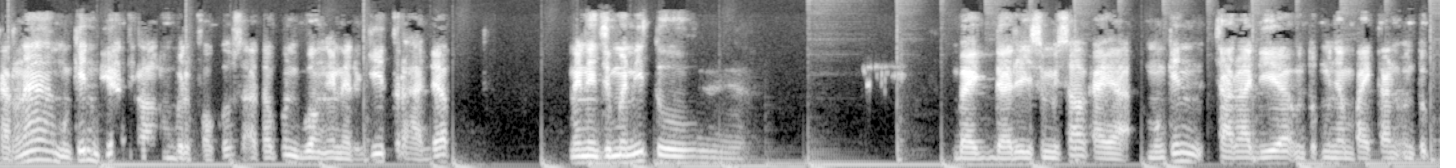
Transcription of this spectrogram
karena mungkin dia terlalu berfokus ataupun buang energi terhadap manajemen itu. Iya. Baik dari semisal kayak mungkin cara dia untuk menyampaikan untuk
